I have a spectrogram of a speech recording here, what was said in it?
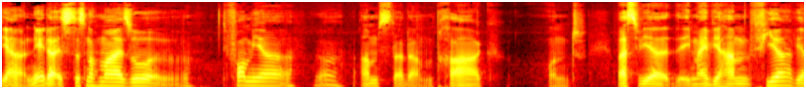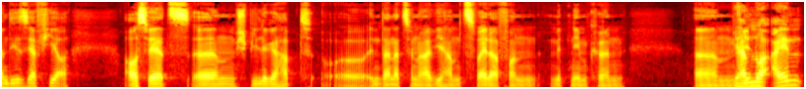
ja, nee, da ist das nochmal so äh, vor mir, ja, Amsterdam, Prag und was wir, ich meine, wir haben vier, wir haben dieses Jahr vier Auswärtsspiele ähm, gehabt, äh, international. Wir haben zwei davon mitnehmen können. Ähm, wir, wir, haben nur ein,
